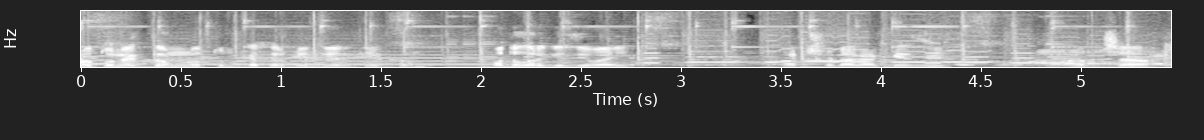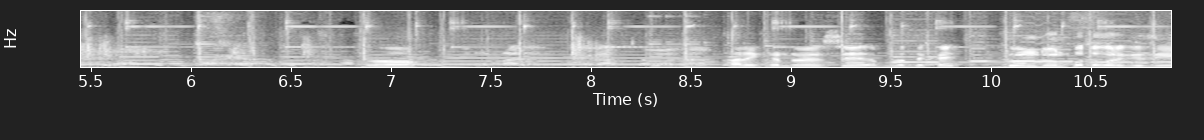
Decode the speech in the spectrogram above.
নতুন একদম, নতুন ক্ষেতের ভেন্ডি আর কি একদম। কত করে কেজি ভাই? একশো টাকা কেজি। আচ্ছা। তো আর এখানে রয়েছে আমরা দেখাই। দুন কত করে কেজি?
